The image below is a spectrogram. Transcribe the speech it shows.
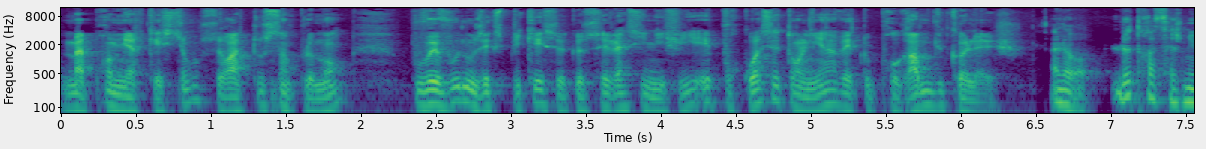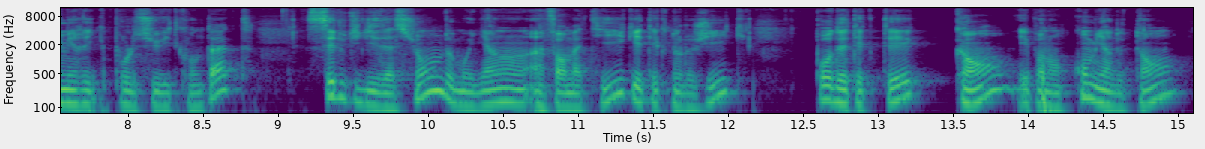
Ma première question sera tout simplement, pouvez-vous nous expliquer ce que cela signifie et pourquoi c'est en lien avec le programme du collège? Alors, le traçage numérique pour le suivi de contact, c'est l'utilisation de moyens informatiques et technologiques pour détecter quand et pendant combien de temps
